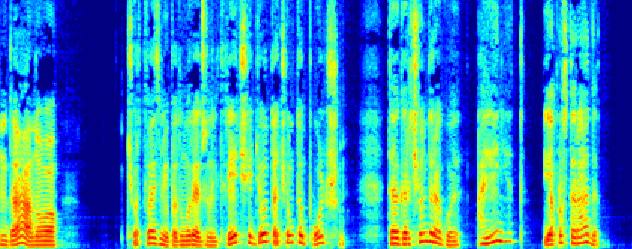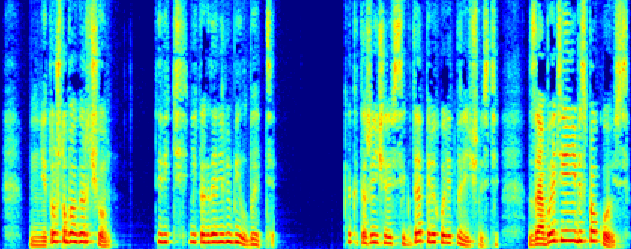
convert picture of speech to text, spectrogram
Да, но... Черт возьми, подумал Реджинальд, речь идет о чем-то большем. Ты огорчен, дорогой? А я нет. Я просто рада. Не то чтобы огорчен. Ты ведь никогда не любил Бетти. Как эта женщина всегда переходит на личности. За Бетти я не беспокоюсь.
